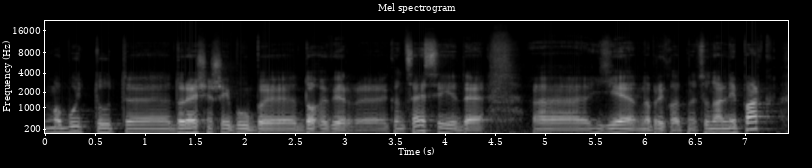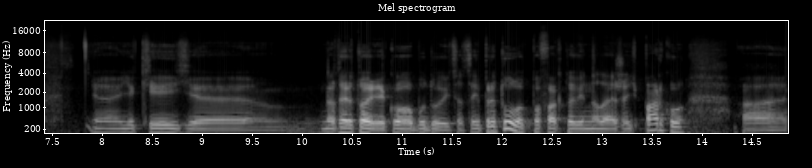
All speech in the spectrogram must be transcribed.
мабуть, тут е, доречніший був би договір е, концесії, де е, є, наприклад, національний парк, який, на території якого будується цей притулок, по факту він належить парку. А,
